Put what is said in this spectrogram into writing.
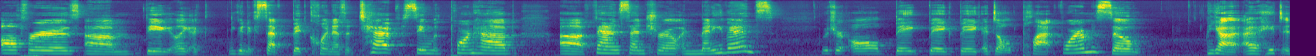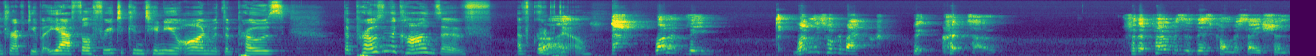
offers um, the like you can accept Bitcoin as a tip. Same with Pornhub, uh, FanCentro, and ManyVids, which are all big, big, big adult platforms. So yeah, I hate to interrupt you, but yeah, feel free to continue on with the pros, the pros and the cons of of crypto. Right. Now, one of the when we talk about crypto, for the purpose of this conversation,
